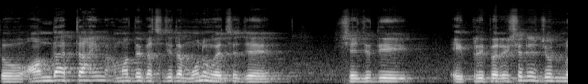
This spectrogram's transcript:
তো অন দ্যাট টাইম আমাদের কাছে যেটা মনে হয়েছে যে সে যদি এই প্রিপারেশনের জন্য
